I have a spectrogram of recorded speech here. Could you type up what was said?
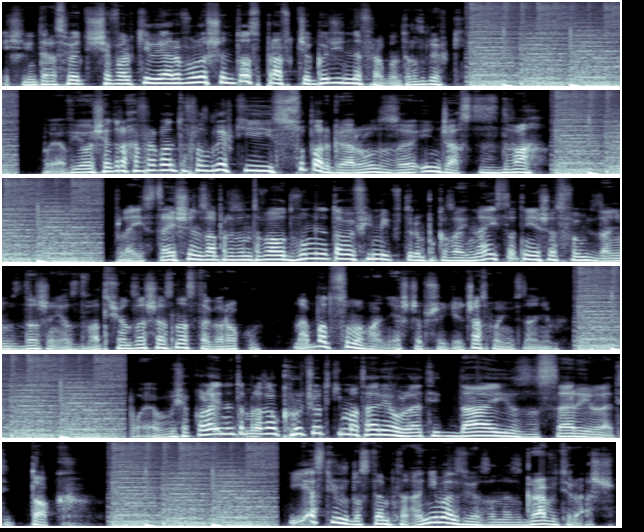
Jeśli interesujecie się Valkyria Revolution, to sprawdźcie godzinny fragment rozgrywki. Pojawiło się trochę fragmentów rozgrywki Supergirl z Injustice 2. PlayStation zaprezentowało dwuminutowy filmik, w którym pokazali najistotniejsze swoim zdaniem zdarzenia z 2016 roku. Na podsumowanie jeszcze przyjdzie czas moim zdaniem. Pojawił się kolejny, tym razem króciutki materiał Let It Die z serii Let It Talk. Jest już dostępne anime związane z Gravity Rush,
